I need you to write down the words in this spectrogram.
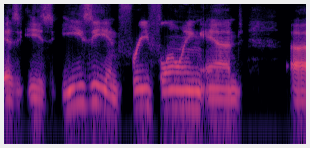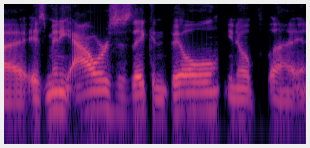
as, as easy and free flowing and uh, as many hours as they can bill. You know, uh,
